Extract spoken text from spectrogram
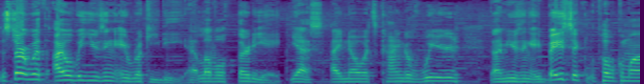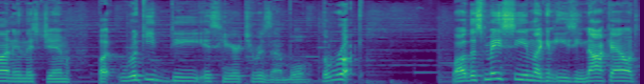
To start with, I will be using a Rookidee at level 38. Yes, I know it's kind of weird that I'm using a basic Pokemon in this gym, but Rookidee is here to resemble the Rook. While this may seem like an easy knockout,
